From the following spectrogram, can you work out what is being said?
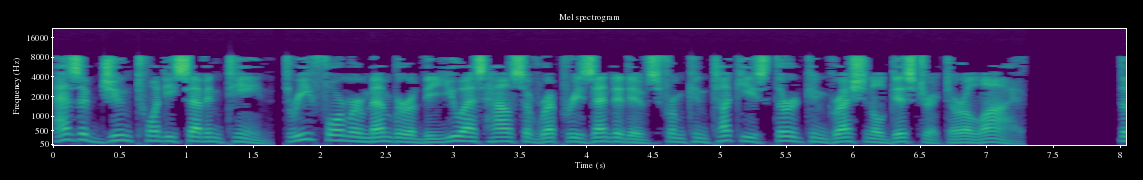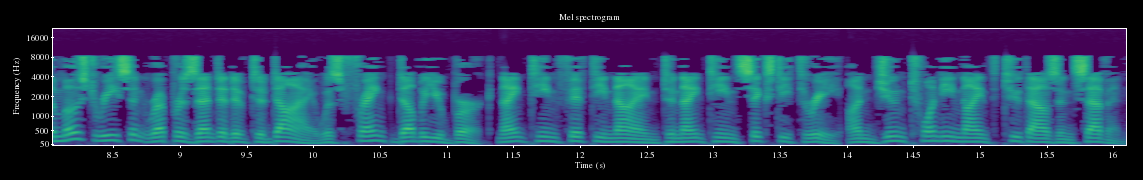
As of June 2017, three former member of the U.S. House of Representatives from Kentucky's 3rd Congressional District are alive. The most recent representative to die was Frank W. Burke (1959–1963) on June 29, 2007.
